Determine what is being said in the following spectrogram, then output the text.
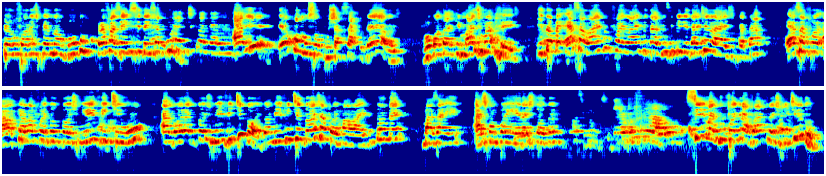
pelo Fórum de Pernambuco para fazer incidência política. Aí, eu como sou puxa-saco delas, vou botar aqui mais uma vez. E também, essa live foi live da visibilidade lésbica, tá? Essa foi, aquela foi do 2021, agora é de 2022. 2022 já foi uma live também, mas aí as companheiras todas... Sim, mas não foi gravado, transmitido?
